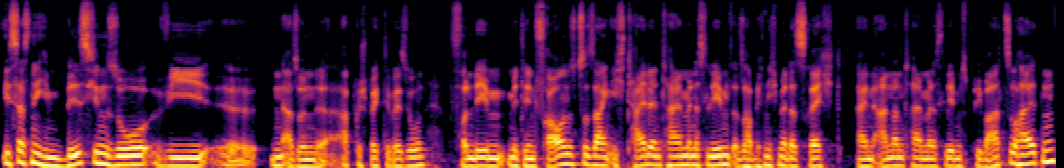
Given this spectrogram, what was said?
ist das nicht ein bisschen so wie, äh, also eine abgespeckte Version von dem mit den Frauen sozusagen, ich teile einen Teil meines Lebens, also habe ich nicht mehr das Recht, einen anderen Teil meines Lebens privat zu halten?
